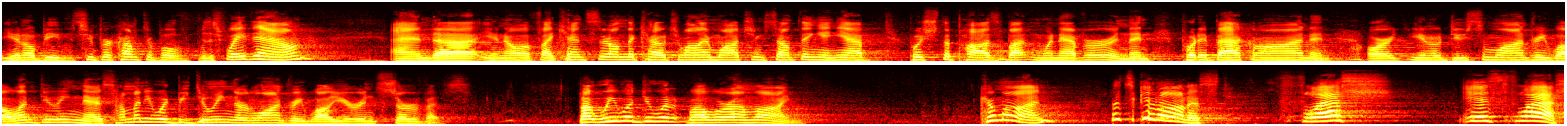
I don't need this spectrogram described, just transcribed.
you know, be super comfortable this way down, and, uh, you know, if I can sit on the couch while I'm watching something and, yeah, push the pause button whenever and then put it back on and, or, you know, do some laundry while I'm doing this. How many would be doing their laundry while you're in service? But we would do it while we're online. Come on, let's get honest. Flesh is flesh.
